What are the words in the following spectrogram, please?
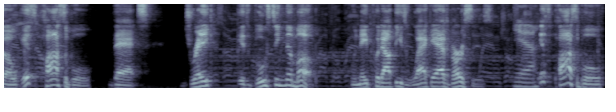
So it's possible that Drake is boosting them up when they put out these whack ass verses. Yeah. It's possible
